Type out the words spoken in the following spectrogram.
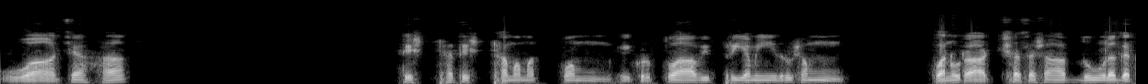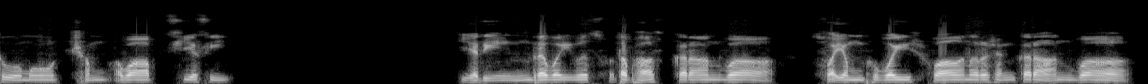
उवाचः तिष्ठ मम त्वम् हि कृत्वा विप्रियमीदृशम्। क्वनु राक्षसशार्दूलगतो मोक्षम् अवाप्स्यसि। यदीन्द्रवैवस्वतभास्करान् वा स्वयम्भुवैश्वानरशङ्करान् वा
